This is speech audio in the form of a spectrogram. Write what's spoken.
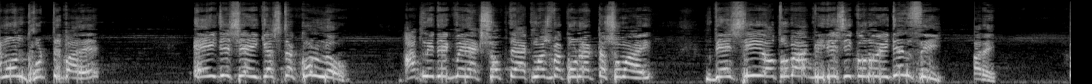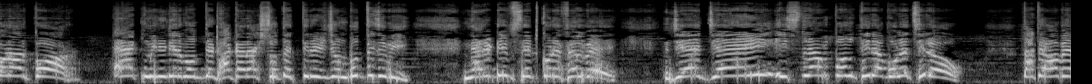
এমন ঘটতে পারে? এই যে সে এই কাজটা করল, আপনি দেখবেন এক সপ্তাহ, এক মাস বা কোনো একটা সময় দেশি অথবা বিদেশি কোনো এজেন্সি পারে। করার পর এক মিনিটের মধ্যে ঢাকার একশো তেত্রিশ জন বুদ্ধিজীবী ন্যারেটিভ সেট করে ফেলবে যে যেই ইসলামপন্থীরা বলেছিল তাতে হবে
